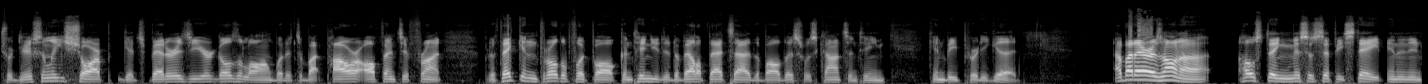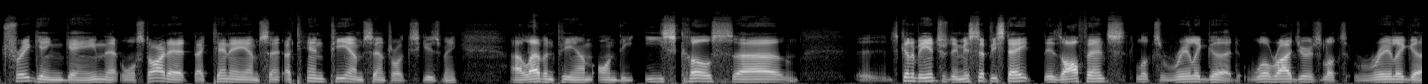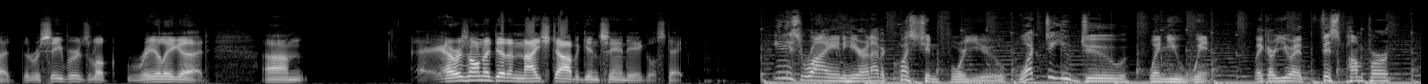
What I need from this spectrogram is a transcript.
traditionally sharp, gets better as the year goes along, but it's about power, offensive front. But if they can throw the football, continue to develop that side of the ball, this Wisconsin team can be pretty good. How about Arizona hosting Mississippi State in an intriguing game that will start at like 10 a.m. Uh, 10 p.m. Central, excuse me. 11 p.m. on the East Coast. Uh, it's going to be interesting. Mississippi State, his offense looks really good. Will Rogers looks really good. The receivers look really good. Um, Arizona did a nice job against San Diego State. It is Ryan here, and I have a question for you. What do you do when you win? Like, are you a fist pumper?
